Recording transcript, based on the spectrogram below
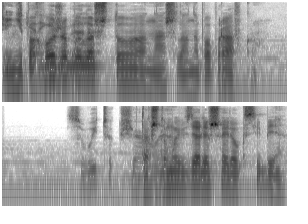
И не похоже было, что она шла на поправку. Так что мы взяли Шерил к себе.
